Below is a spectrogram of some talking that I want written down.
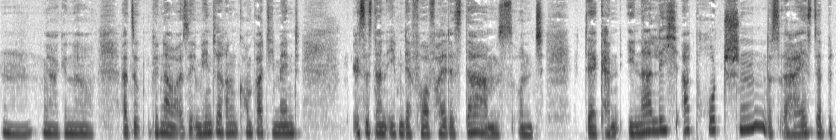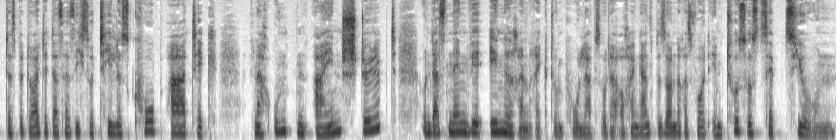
Mhm. Ja, genau. Also genau, also im hinteren Kompartiment ist es dann eben der Vorfall des Darms und der kann innerlich abrutschen. Das heißt, das bedeutet, dass er sich so teleskopartig nach unten einstülpt und das nennen wir inneren Rektumprolaps oder auch ein ganz besonderes Wort Intussuszeption.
